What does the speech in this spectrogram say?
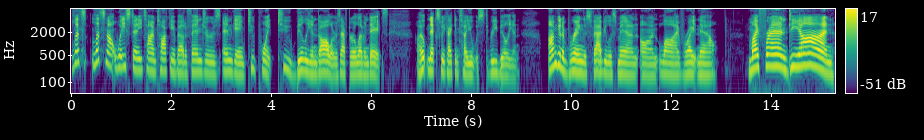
let's let's not waste any time talking about Avengers Endgame 2.2 billion dollars after 11 days. I hope next week I can tell you it was 3 billion. I'm going to bring this fabulous man on live right now. My friend Deon.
